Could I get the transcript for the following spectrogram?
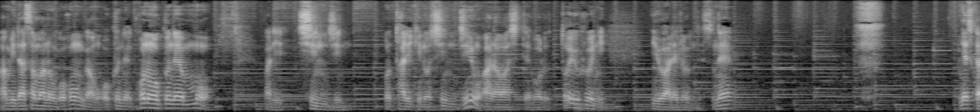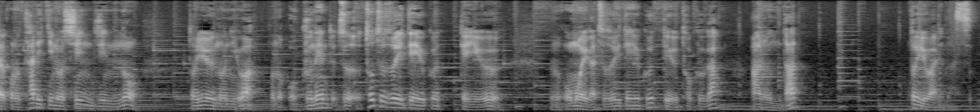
阿弥陀様のご本願を億年この億年もやっぱり信心他力の信心を表しておるというふうに言われるんですね。ですからこの他力の信心のというのにはこの億年とずっと続いていくっていう思いが続いていくっていう徳があるんだと言われます。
